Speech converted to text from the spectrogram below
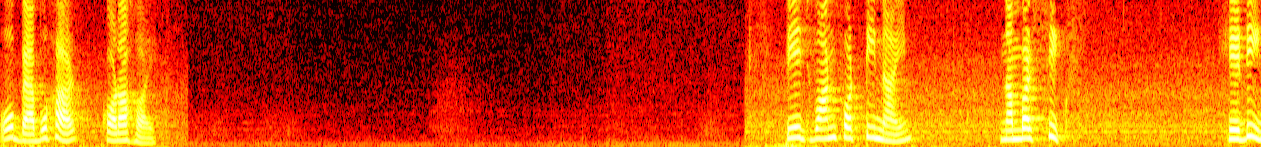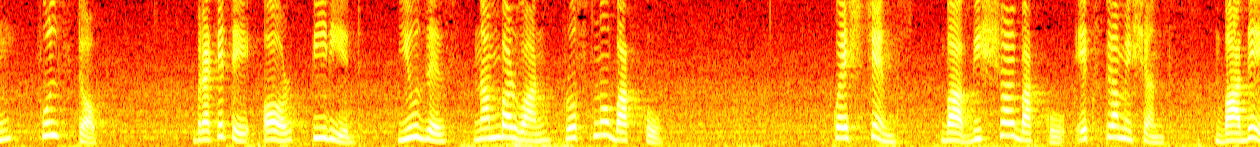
ও ব্যবহার করা হয়। page one forty nine number six heading full stop ব্র্যাকেটে or period uses number one প্রশ্ন বাক্য কোয়েশ্চেন্স বা বিস্ময় বাক্য এক্সক্লামেশনস বাদে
